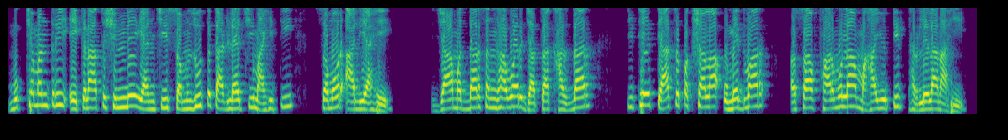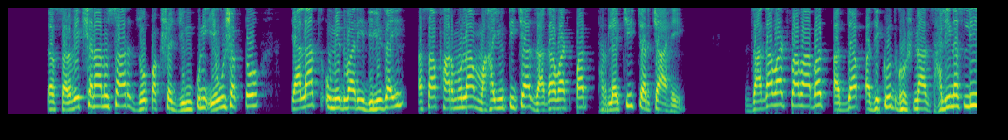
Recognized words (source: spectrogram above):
मुख्यमंत्री एकनाथ शिंदे यांची समजूत काढल्याची माहिती समोर आली आहे. ज्या मतदारसंघावर ज्याचा खासदार तिथे त्याच पक्षाला उमेदवार असा फॉर्म्युला महायुतीत ठरलेला नाही. तर सर्वेक्षणानुसार जो पक्ष जिंकून येऊ शकतो त्यालाच उमेदवारी दिली जाईल असा फॉर्म्युला महायुतीच्या जागावाटपात ठरल्याची चर्चा आहे. जागावाटपाबाबत अद्याप अधिकृत घोषणा झाली नसली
